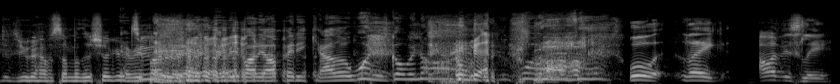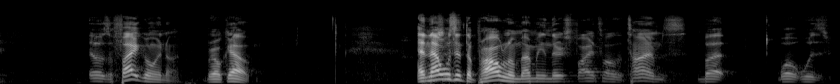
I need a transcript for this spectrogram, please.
Did you have some of the sugar Everybody, too? or- everybody all pedicado. What is going on? Well, like obviously, there was a fight going on, broke out, and that wasn't the problem. I mean, there's fights all the times, but what was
